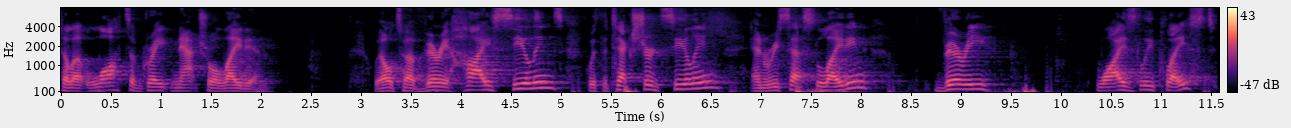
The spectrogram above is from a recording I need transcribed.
to let lots of great natural light in. We also have very high ceilings with the textured ceiling and recessed lighting, very wisely placed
